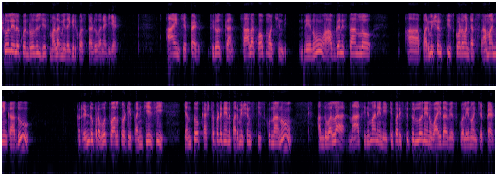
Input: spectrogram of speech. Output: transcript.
షోలేలో కొన్ని రోజులు చేసి మళ్ళా మీ దగ్గరికి వస్తాడు అని అడిగాడు. ఆయన చెప్పాడు ఫిరోజ్ ఖాన్ చాలా కోపం వచ్చింది. నేను ఆఫ్ఘనిస్తాన్లో పర్మిషన్స్ తీసుకోవడం అంటే అంత సామాన్యం కాదు. రెండు ప్రభుత్వాలతోటి పనిచేసి ఎంతో కష్టపడి నేను పర్మిషన్స్ తీసుకున్నాను. అందువల్ల నా సినిమా నేను ఎట్టి పరిస్థితుల్లో నేను వాయిదా వేసుకోలేను అని చెప్పాడు.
